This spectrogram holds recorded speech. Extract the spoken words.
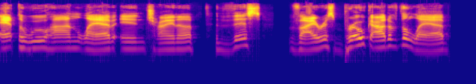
at the Wuhan lab in China. This virus broke out of the lab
